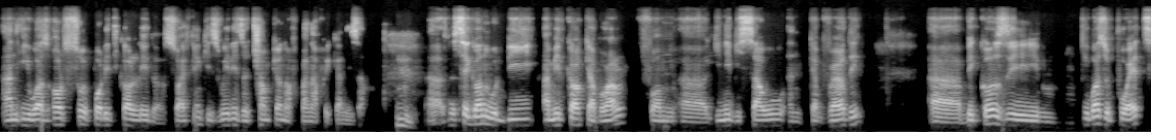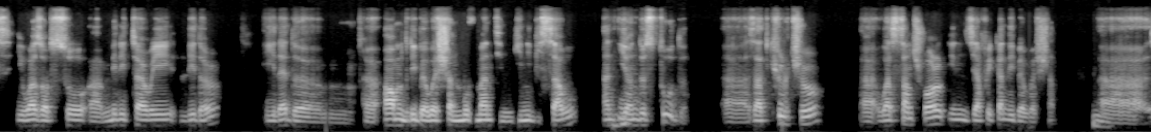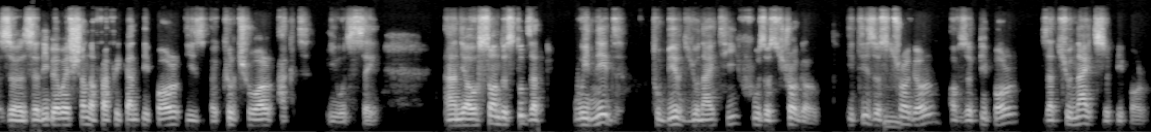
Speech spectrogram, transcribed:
and he was also a political leader. So I think he's really the champion of Pan-Africanism. Mm. Uh, the second would be Amilcar Cabral, from uh, Guinea-Bissau and Cape Verde uh, because he, he was a poet. He was also a military leader. He led the um, armed liberation movement in Guinea-Bissau, and he mm-hmm. understood uh, that culture uh, was central in the African liberation. Uh, the, the liberation of African people is a cultural act, he would say. And he also understood that we need to build unity through the struggle. It is a mm. struggle of the people that unites the people.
